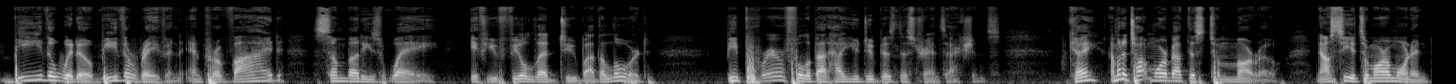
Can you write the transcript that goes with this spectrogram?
Be the widow, be the raven, and provide somebody's way if you feel led to by the Lord. Be prayerful about how you do business transactions. Okay? I'm going to talk more about this tomorrow. Now, I'll see you tomorrow morning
